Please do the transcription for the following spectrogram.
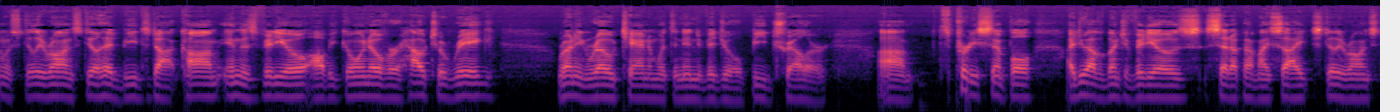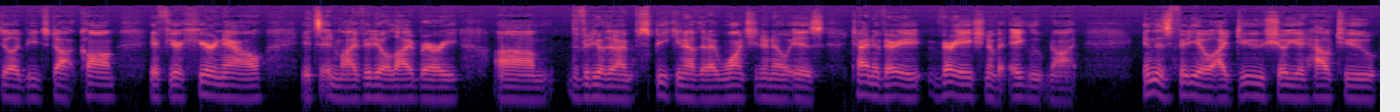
with Steely Ron, SteelheadBeads.com. In this video, I'll be going over how to rig running roe tandem with an individual bead trailer. Um, it's pretty simple. I do have a bunch of videos set up at my site, SteelyRon, SteelheadBeads.com. If you're here now, it's in my video library. Um, the video that I'm speaking of that I want you to know is tying a vari variation of an egg loop knot. In this video, I do show you how to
